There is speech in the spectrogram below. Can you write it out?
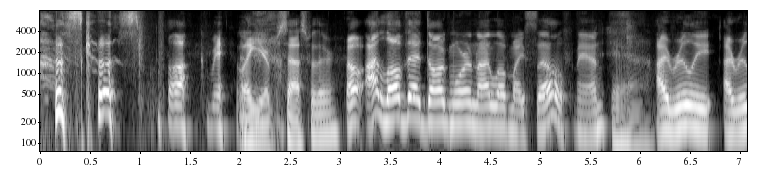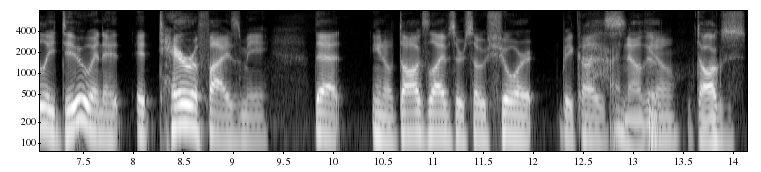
does. Cause fuck, man. Like you're obsessed with her. Oh, I love that dog more than I love myself, man. Yeah. I really, I really do, and it it terrifies me that you know dogs' lives are so short because I know that you know dogs.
